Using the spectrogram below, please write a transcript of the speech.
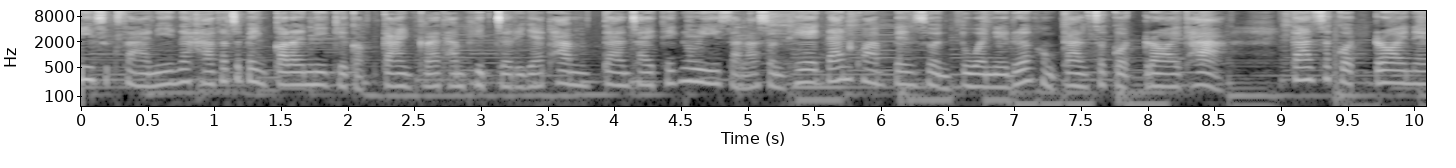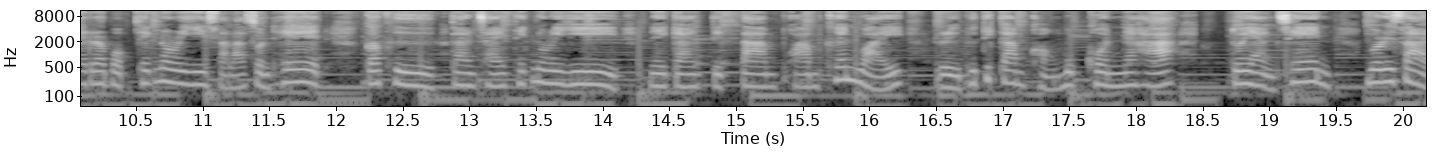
ณีศึกษานะคะ ก็จะเป็นกรณีเกี่ยวกับการกระทำผิดจริยธรรม การใช้เทคโนโลยีสารสนเทศ ด้านความเป็นส่วนตัวในเรื่องของการสะกดรอยค่ะ การสะกดรอยในระบบเทคโนโลยีสารสนเทศ ก็คือการใช้เทคโนโลยี ในการติดตามความเคลื่อนไหว หรือพฤติกรรมของบุคคลนะคะ ตัวอย่างเช่น บริษัท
